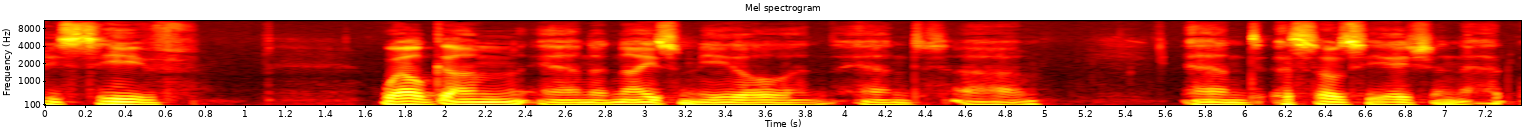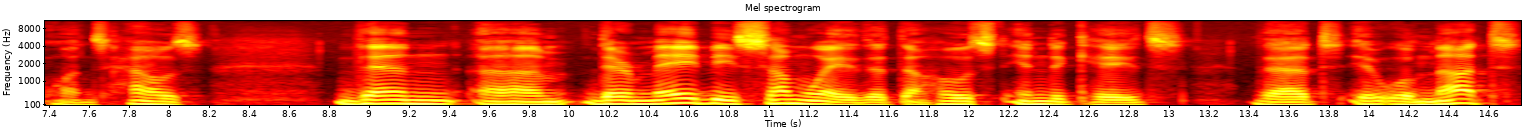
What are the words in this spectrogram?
receive welcome and a nice meal and and um, and association at one's house, then um, there may be some way that the host indicates that it will not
